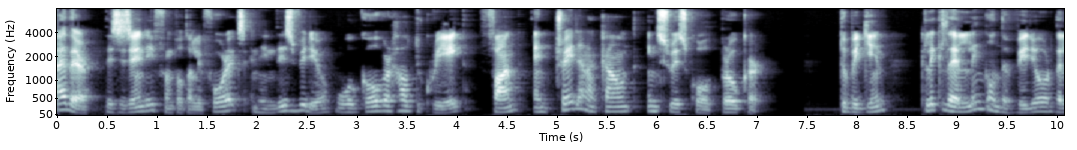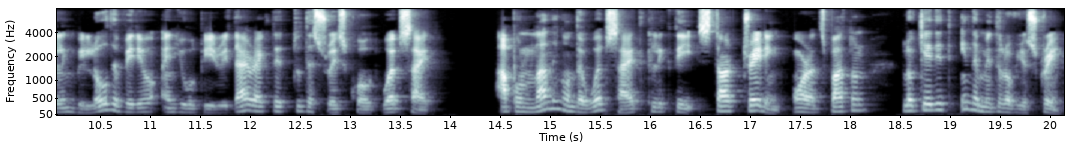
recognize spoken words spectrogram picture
Hi there, this is Andy from Totally Forex and in this video we'll go over how to create, fund and trade an account in Swissquote Broker. To begin, click the link on the video or the link below the video and you will be redirected to the Swissquote website. Upon landing on the website, click the Start Trading or Ads button located in the middle of your screen.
